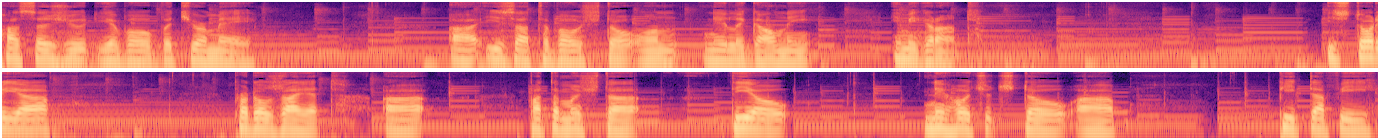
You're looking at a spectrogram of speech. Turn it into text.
посажут его в тюрьме а из-за того, что он нелегальный иммигрант. История продолжает, а, потому что Тео не хочет, что а, Пит Даффи,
